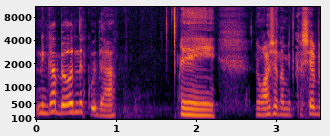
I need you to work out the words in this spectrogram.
ניגע בעוד נקודה. אה, אני רואה שאתה מתקשה ב,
